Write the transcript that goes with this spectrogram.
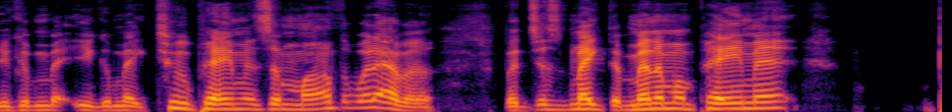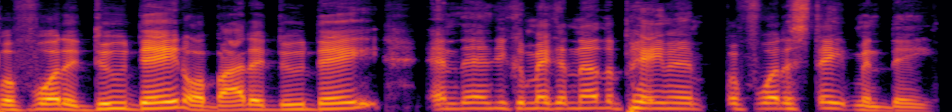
you can you can make two payments a month or whatever, but just make the minimum payment before the due date or by the due date, and then you can make another payment before the statement date.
